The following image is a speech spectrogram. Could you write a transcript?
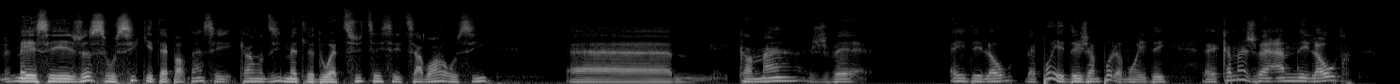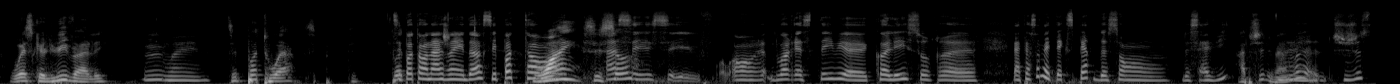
mais c'est juste aussi qui est important, c'est quand on dit mettre le doigt dessus, tu sais, c'est de savoir aussi euh, comment je vais aider l'autre. Ben, pas aider, j'aime pas le mot aider. Euh, comment je vais amener l'autre? Où est-ce que lui veut aller? Mm. Ouais. Tu sais, pas toi. C'est- C'est pas ton agenda, c'est pas ton. Ouais, c'est Ah, ça. c'est- c'est- on doit rester euh, collé sur. euh, la personne est experte de son, de sa vie. Absolument. Moi, je suis juste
